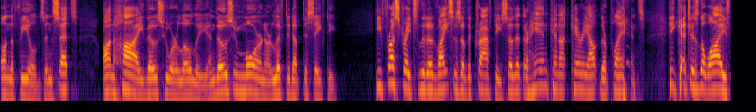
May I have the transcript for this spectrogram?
on the fields and sets on high those who are lowly, and those who mourn are lifted up to safety? He frustrates the devices of the crafty so that their hand cannot carry out their plans. He catches the wise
